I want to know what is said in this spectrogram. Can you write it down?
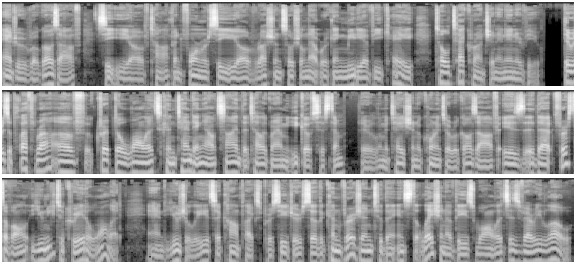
Andrew Rogozov, CEO of Top and former CEO of Russian social networking Media VK, told TechCrunch in an interview. There is a plethora of crypto wallets contending outside the Telegram ecosystem. Their limitation, according to Rogozov, is that first of all, you need to create a wallet, and usually it's a complex procedure, so the conversion to the installation of these wallets is very low.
